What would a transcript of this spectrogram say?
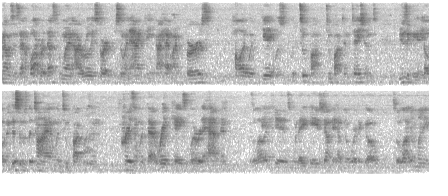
when I was in Santa Barbara, that's when I really started pursuing acting. I had my first Hollywood gig was with Tupac, Tupac Temptations music video, and this was the time when Tupac was in prison with that rape case where it happened. Because a lot of kids, when they age out, they have nowhere to go. So a lot of money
